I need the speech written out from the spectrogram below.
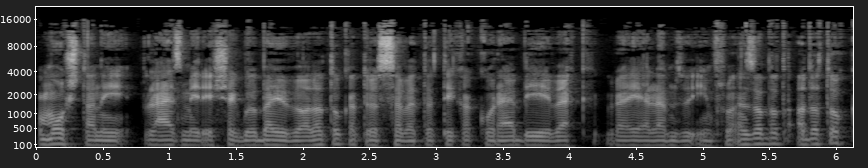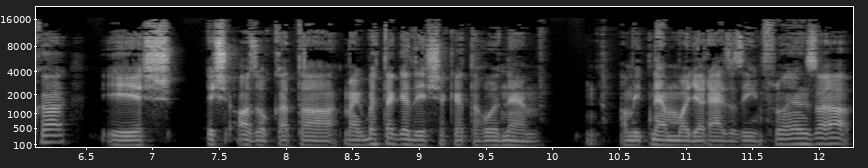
a mostani lázmérésekből bejövő adatokat összevetették a korábbi évekre jellemző influenza adatokkal, és, és azokat a megbetegedéseket, ahol nem, amit nem magyaráz az influenza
